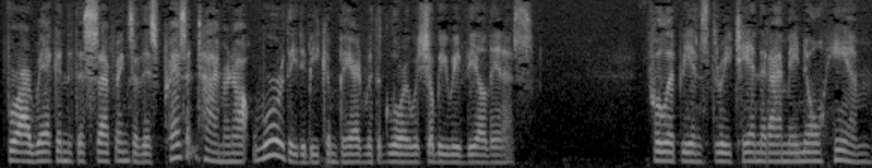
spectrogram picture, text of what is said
For I reckon that the sufferings of this present time are not worthy to be compared with the glory which shall be revealed in us. Philippians 3.10, that I may know him,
